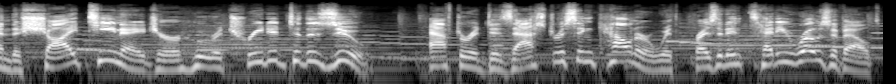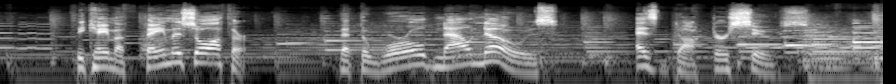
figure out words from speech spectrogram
And the shy teenager who retreated to the zoo after a disastrous encounter with President Teddy Roosevelt, became a famous author that the world now knows as Dr. Seuss.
